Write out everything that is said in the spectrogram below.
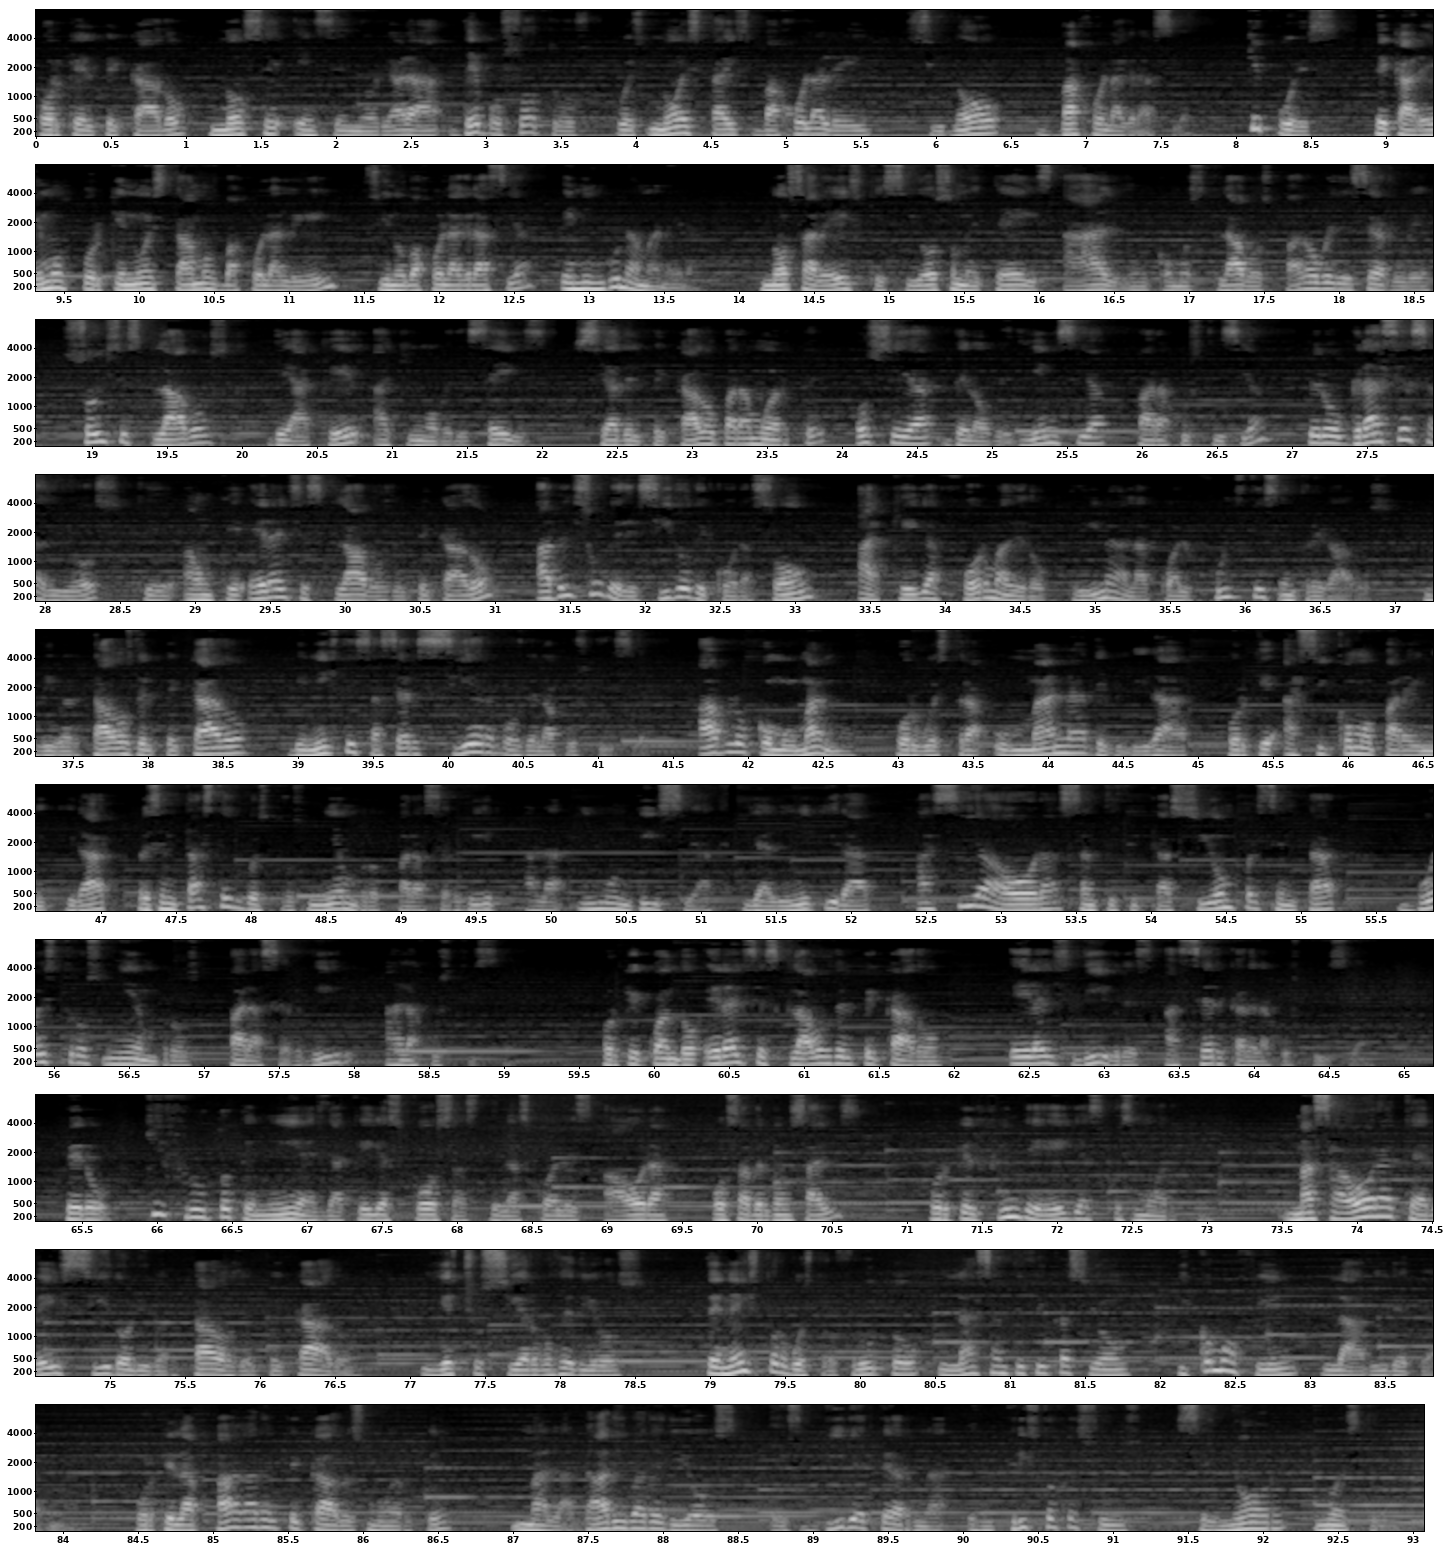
porque el pecado no se enseñoreará de vosotros, pues no estáis bajo la ley, sino bajo la gracia. ¿Qué pues? ¿Pecaremos porque no estamos bajo la ley, sino bajo la gracia? En ninguna manera. ¿No sabéis que si os sometéis a alguien como esclavos para obedecerle, sois esclavos de aquel a quien obedecéis, sea del pecado para muerte, o sea de la obediencia para justicia? Pero gracias a Dios que, aunque erais esclavos del pecado, habéis obedecido de corazón aquella forma de doctrina a la cual fuisteis entregados. Libertados del pecado, vinisteis a ser siervos de la justicia. Hablo como humano, por vuestra humana debilidad, porque así como para iniquidad presentasteis vuestros miembros para servir a la inmundicia y a la iniquidad, así ahora santificación presentad vuestros miembros para servir a la justicia. Porque cuando erais esclavos del pecado, erais libres acerca de la justicia. Pero, ¿qué fruto teníais de aquellas cosas de las cuales ahora os avergonzáis? Porque el fin de ellas es muerte. Mas ahora que habéis sido libertados del pecado y hechos siervos de Dios, tenéis por vuestro fruto la santificación y como fin la vida eterna porque la paga del pecado es muerte, mas la dádiva de Dios es vida eterna en Cristo Jesús, Señor nuestro.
